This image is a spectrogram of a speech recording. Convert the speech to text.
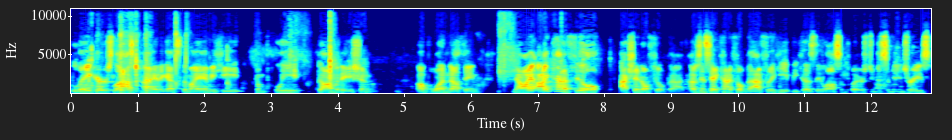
Lakers last night against the Miami Heat, complete domination of one nothing. Now I, I kind of feel actually I don't feel bad. I was gonna say I kind of feel bad for the Heat because they lost some players due to some injuries.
